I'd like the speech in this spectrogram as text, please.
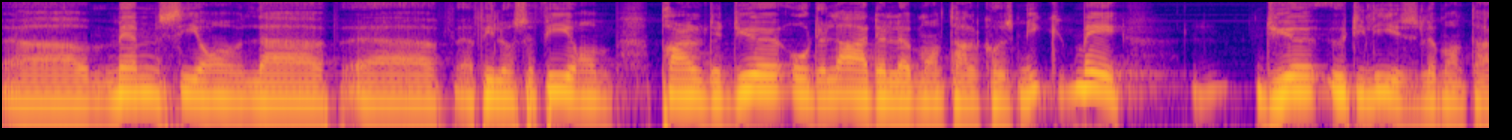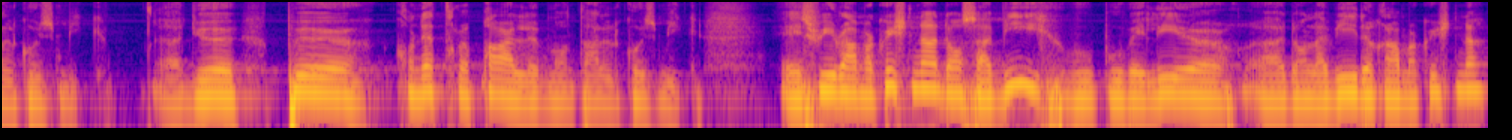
Euh, même si on, la euh, philosophie, on parle de Dieu au-delà de le mental cosmique, mais Dieu utilise le mental cosmique. Euh, Dieu peut connaître par le mental cosmique. Et Sri Ramakrishna, dans sa vie, vous pouvez lire dans la vie de Ramakrishna,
